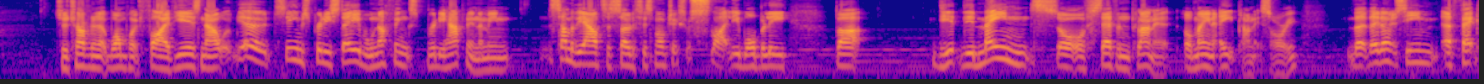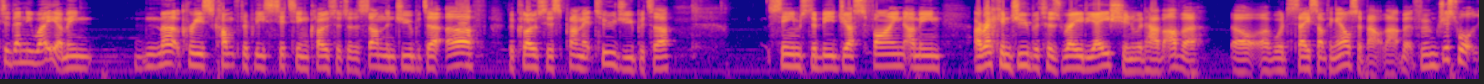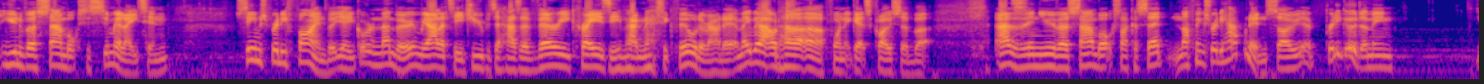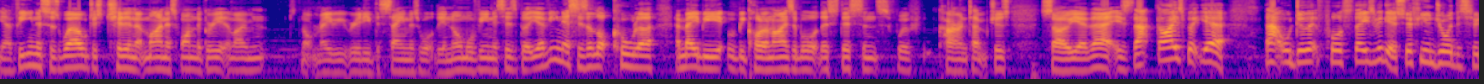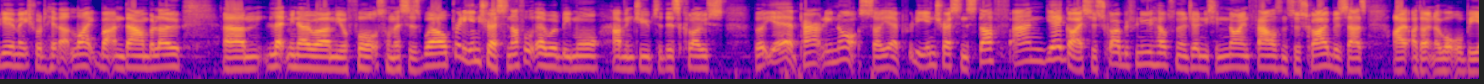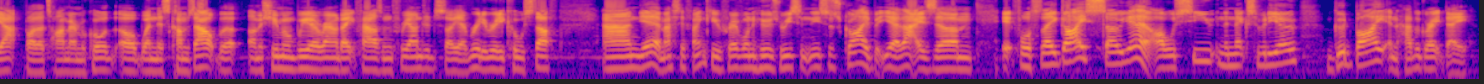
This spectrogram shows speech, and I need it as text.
So travelling at 1.5 years now, yeah, it seems pretty stable. Nothing's really happening. I mean, some of the outer solar system objects were slightly wobbly, but the the main sort of seven planet, or main eight planets, sorry, they don't seem affected anyway. I mean, Mercury's comfortably sitting closer to the Sun than Jupiter. Earth, the closest planet to Jupiter, seems to be just fine. I mean, I reckon Jupiter's radiation would have other, uh, would say something else about that. But from just what Universe Sandbox is simulating, seems pretty fine. But yeah, you've got to remember, in reality, Jupiter has a very crazy magnetic field around it. And maybe that would hurt Earth when it gets closer. But as in Universe Sandbox, like I said, nothing's really happening. So yeah, pretty good. I mean, yeah, Venus as well, just chilling at minus one degree at the moment. It's not maybe really the same as what the normal Venus is, but yeah, Venus is a lot cooler, and maybe it would be colonizable at this distance with current temperatures. So yeah, there is that, guys. But yeah, that will do it for today's video. So if you enjoyed this video, make sure to hit that like button down below. Um, let me know um, your thoughts on this as well. Pretty interesting. I thought there would be more having Jupiter this close, but yeah, apparently not. So yeah, pretty interesting stuff. And yeah, guys, subscribe if you're new. Helps on the journey to 9,000 subscribers. As I, I, don't know what we'll be at by the time I record or when this comes out, but I'm assuming we'll be around 8,300. So yeah, really, really cool stuff. And yeah, massive thank you for everyone who's recently subscribed. But yeah, that is um, it for today, guys. So yeah, I will see you in the next video. Goodbye and have a great day.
